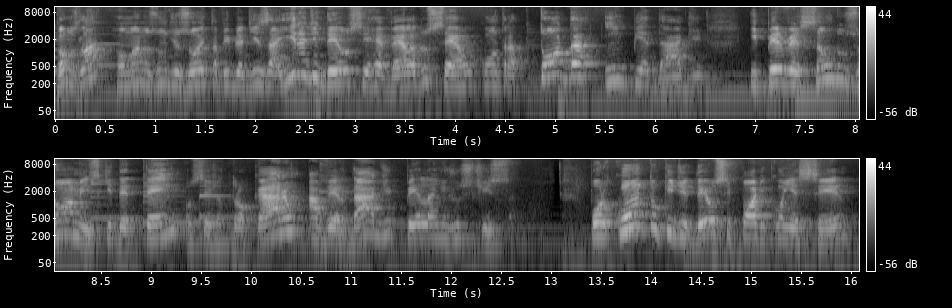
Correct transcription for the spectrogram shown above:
Vamos lá? Romanos 1,18, a Bíblia diz: A ira de Deus se revela do céu contra toda impiedade e perversão dos homens que detêm, ou seja, trocaram a verdade pela injustiça. Porquanto que de Deus se pode conhecer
